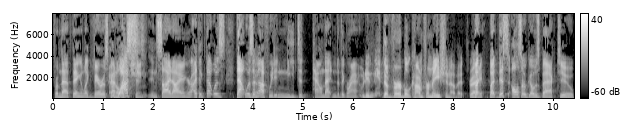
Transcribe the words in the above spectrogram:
from that thing and like Varys kind of like watching. and eyeing her. I think that was that was enough. We didn't need to pound that into the ground. We didn't need the verbal confirmation of it. Right. But but this also goes back to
